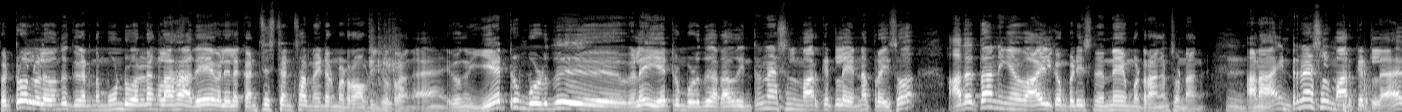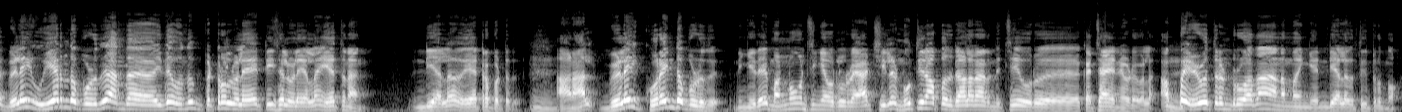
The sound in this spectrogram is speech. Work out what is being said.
பெட்ரோல் விலை வந்து கடந்த மூன்று வருடங்களாக அதே விலையில கன்சிஸ்டன்ஸாக மெயின்டைன் பண்றோம் அப்படின்னு சொல்றாங்க. இவங்க ஏற்றும் பொழுது விலை ஏற்றும் பொழுது அதாவது இன்டர்நேஷனல் மார்க்கெட்ல என்ன பிரைஸோ அதைத்தான் நீங்க ஆயில் கம்பெனிஸ் நிர்ணயம் பண்றாங்கன்னு சொன்னாங்க. ஆனா இன்டர்நேஷனல் மார்க்கெட்ல விலை உயர்ந்த பொழுது அந்த இதை வந்து பெட்ரோல் விலையை டீசல் விலையெல்லாம் ஏத்துனாங்க. இந்தியாவில் ஏற்றப்பட்டது. ஆனால் விலை குறைந்த பொழுது நீங்க இதே மன்மோகன் சிங் அவர்களுடைய ஆட்சியில நூத்தி நாற்பது டாலரா இருந்துச்சு ஒரு கச்சா எண்ணெயோட விலை. அப்ப 72 ரெண்டு ரூபா தான் நம்ம இங்க இந்தியாவில் வித்துக்கிட்டு இருந்தோம்.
